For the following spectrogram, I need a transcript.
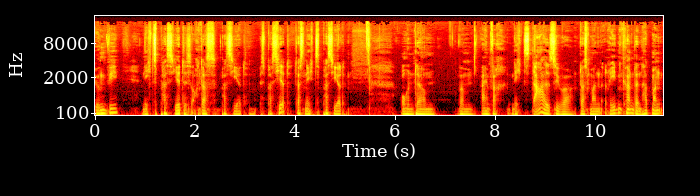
irgendwie nichts passiert ist. Auch das passiert. Es passiert, dass nichts passiert. Und ähm, wenn einfach nichts da ist, über das man reden kann, dann hat man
